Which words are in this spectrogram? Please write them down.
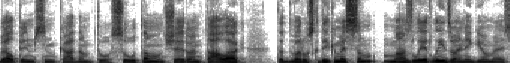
vēl pirmsim kādam to sūtam un šērojam tālāk, tad var uzskatīt, ka mēs esam mazliet līdzvainīgi, jo mēs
